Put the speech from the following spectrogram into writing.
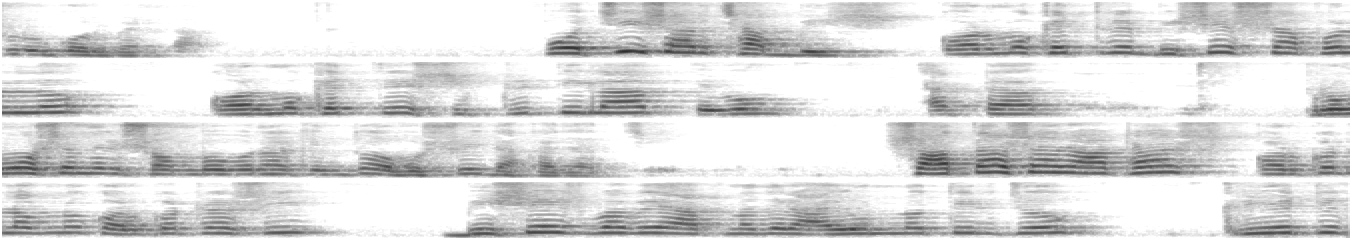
শুরু করবেন না। পঁচিশ আর ছাব্বিশ, কর্মক্ষেত্রে বিশেষ সাফল্য, কর্মক্ষেত্রে স্বীকৃতি লাভ এবং একটা প্রমোশনের সম্ভাবনা কিন্তু অবশ্যই দেখা যাচ্ছে। সাতাশ আর আঠাশ কর্কট লগ্ন, কর্কট রাশি, বিশেষভাবে আপনাদের আয় উন্নতির যোগ ক্রিয়েটিভ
